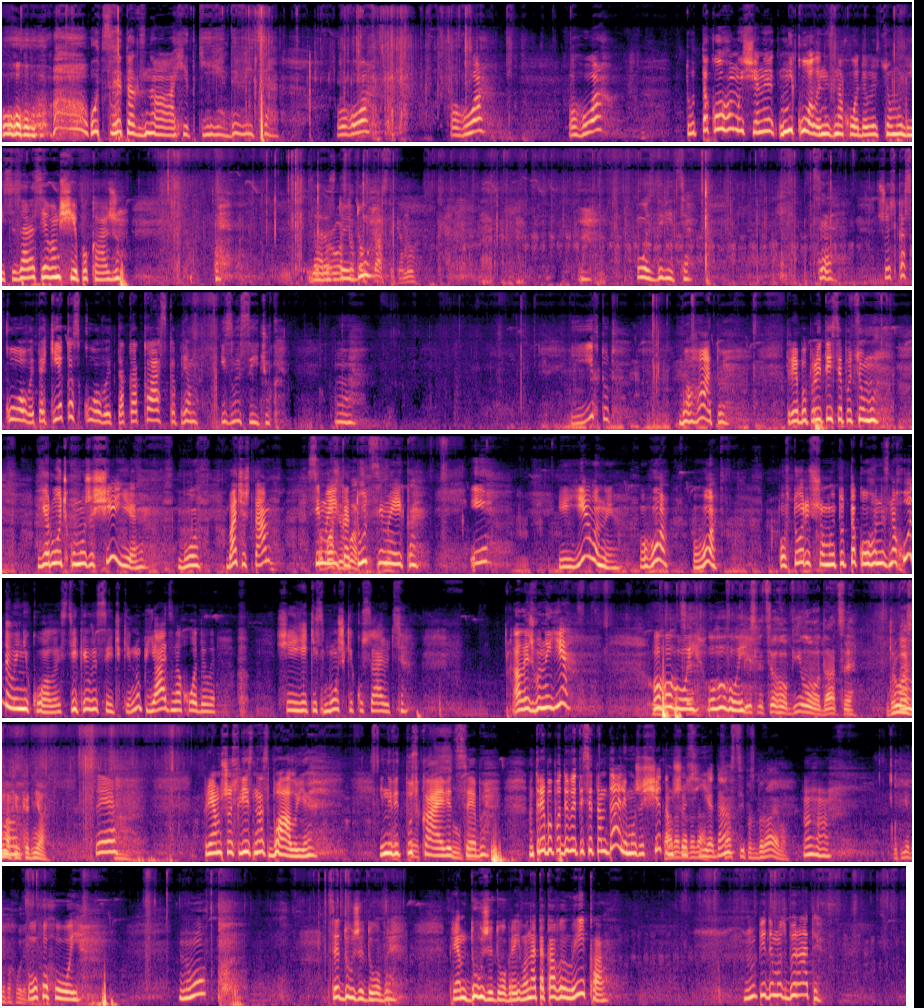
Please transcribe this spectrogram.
О, оце так знахідки. Дивіться. Ого. Ого. Ого. Тут такого ми ще не, ніколи не знаходили в цьому лісі. Зараз я вам ще покажу. Ой. Зараз Просто дойду. фантастика. Ну. Ось, дивіться. Це щось казкове, таке казкове, така казка прям із лисичок. О. І Їх тут багато. Треба пройтися по цьому ярочку, може, ще є. Бо бачиш, там сімейка, тут сімейка. І, і є вони. Ого, ого. Повторюсь, що ми тут такого не знаходили ніколи, стільки лисички. Ну, п'ять знаходили. Ще й якісь мошки кусаються. Але ж вони є. Ого-гой, ого-гой. Після цього білого, да, це друга Ага. знахідка дня. Це прям щось ліс нас балує і не відпускає від Супер. себе. Ну, треба подивитися там далі, може ще там щось є, да? Зараз ці позбираємо. Ага. Тут є де походити. Охохой. Ну, це дуже добре. Прям дуже добре. І вона така велика. Ну, підемо збирати.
